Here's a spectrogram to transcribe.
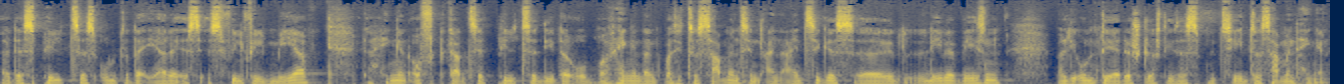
äh, des Pilzes unter der Erde ist, ist viel, viel mehr. Da hängen oft ganze Pilze, die da oben drauf hängen, dann quasi zusammen, sind ein einziges äh, Lebewesen weil die unterirdisch durch dieses Myzel zusammenhängen.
